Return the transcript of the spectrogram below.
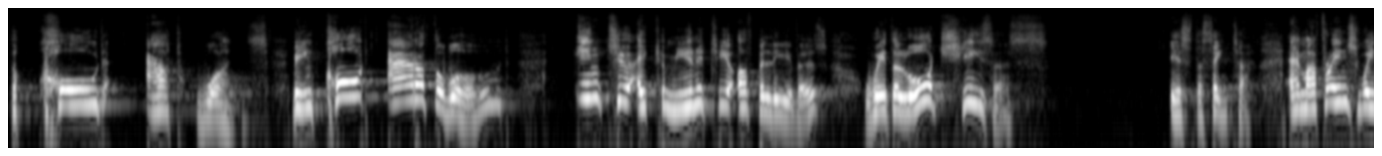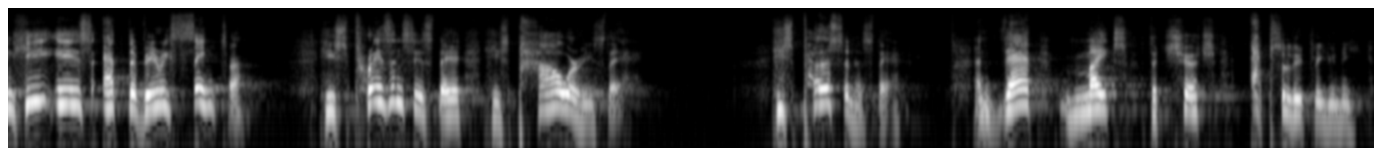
the called out ones, being called out of the world into a community of believers where the Lord Jesus is the center. And my friends, when He is at the very center, His presence is there, His power is there, His person is there. And that makes the church absolutely unique.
